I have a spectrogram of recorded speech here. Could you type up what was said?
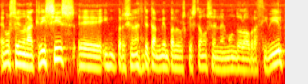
Hemos tenido una crisis eh, impresionante también para los que estamos en el mundo de la obra civil,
